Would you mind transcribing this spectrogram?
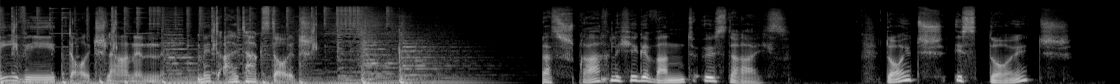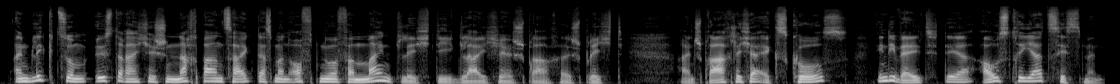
DW Deutsch lernen mit Alltagsdeutsch. Das sprachliche Gewand Österreichs. Deutsch ist Deutsch. Ein Blick zum österreichischen Nachbarn zeigt, dass man oft nur vermeintlich die gleiche Sprache spricht. Ein sprachlicher Exkurs in die Welt der Austriazismen.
